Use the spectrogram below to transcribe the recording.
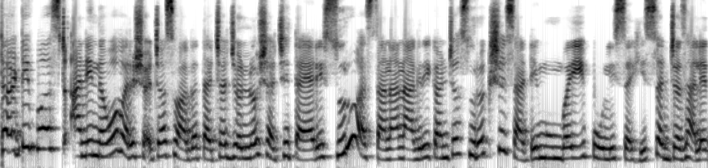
थर्टी फर्स्ट आणि नववर्षाच्या स्वागताच्या जल्लोषाची तयारी सुरू असताना नागरिकांच्या सुरक्षेसाठी मुंबई पोलीसही सज्ज झालेत.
